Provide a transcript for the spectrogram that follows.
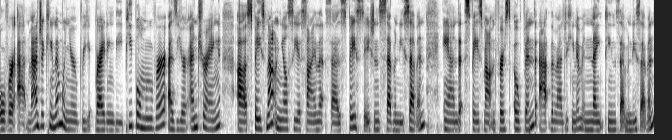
Over at Magic Kingdom, when you're re- riding the People Mover, as you're entering uh, Space Mountain, you'll see a sign that says Space Station 77, and Space Mountain first opened opened at the Magic Kingdom in 1977.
